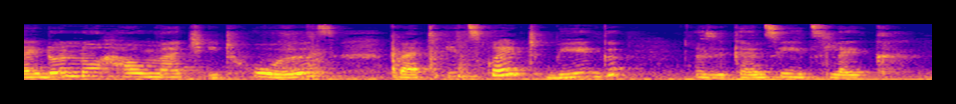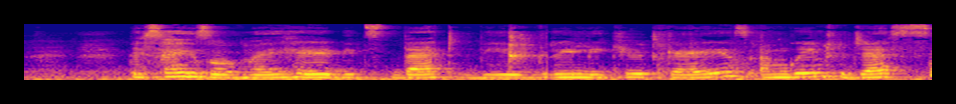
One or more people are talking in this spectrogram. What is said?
I don't know how much it holds, but it's quite big. As you can see, it's like the size of my head. It's that big, really cute guys. I'm going to just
